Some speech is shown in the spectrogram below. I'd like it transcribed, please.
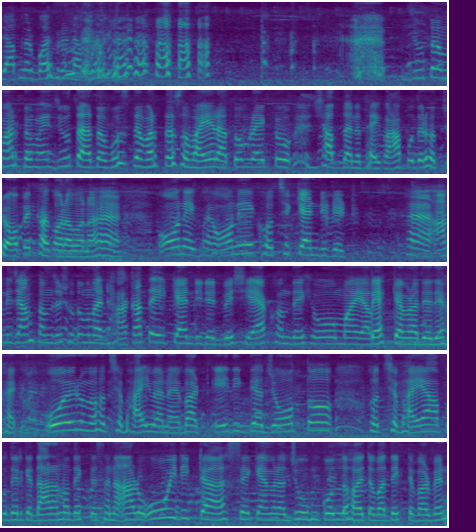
যে আপনার বয়ফ্রেন্ড আপনার জুতা মারতো ভাই জুতা তো বুঝতে পারতেছো ভাইয়েরা তোমরা একটু সাবধানে থাকো আপুদের হচ্ছে অপেক্ষা করাবো না হ্যাঁ? অনেক ভাই অনেক হচ্ছে ক্যান্ডিডেট হ্যাঁ আমি জানতাম যে শুধু মনে হয় ঢাকাতে এই ক্যান্ডিডেট বেশি। এখন দেখি, ও মায়া ব্যাক ক্যামেরা দিয়ে দেখায়। ওই রুমে হচ্ছে ভাই বানায় বাট এই দিক দিয়ে যত হচ্ছে ভাইয়া আপুদেরকে দাঁড়ানো দেখতেছে না, আর ওই দিকটা আছে ক্যামেরা জুম করলে হয়তো বা দেখতে পারবেন।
